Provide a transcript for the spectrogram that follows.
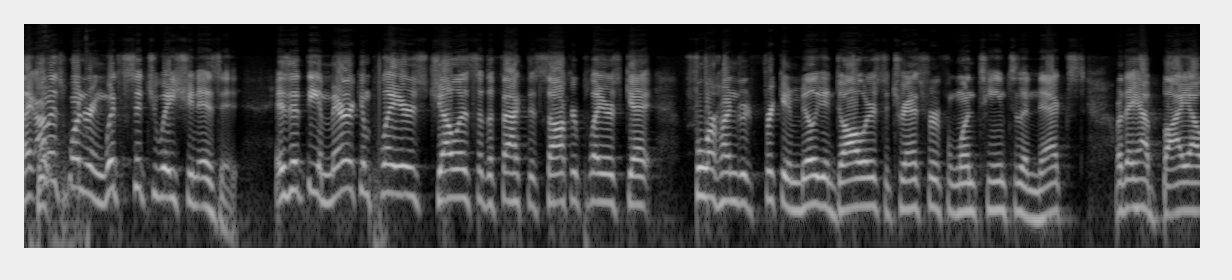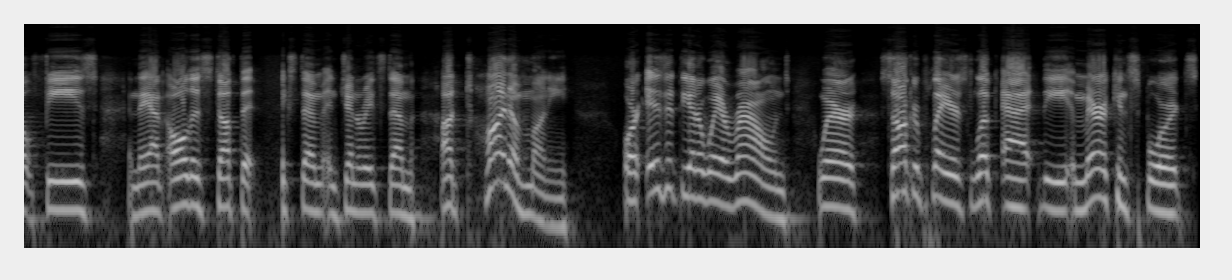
Like I'm just wondering which situation is it? Is it the American players jealous of the fact that soccer players get 400 freaking million dollars to transfer from one team to the next or they have buyout fees and they have all this stuff that makes them and generates them a ton of money? Or is it the other way around where soccer players look at the American sports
